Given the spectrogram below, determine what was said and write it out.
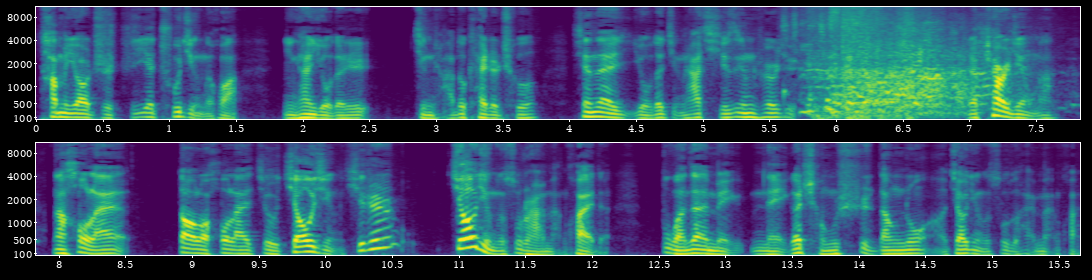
他们要是直接出警的话，你看有的警察都开着车，现在有的警察骑自行车去，那片警嘛。那后来到了后来就交警，其实交警的速度还蛮快的。不管在每哪个城市当中啊，交警的速度还蛮快，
